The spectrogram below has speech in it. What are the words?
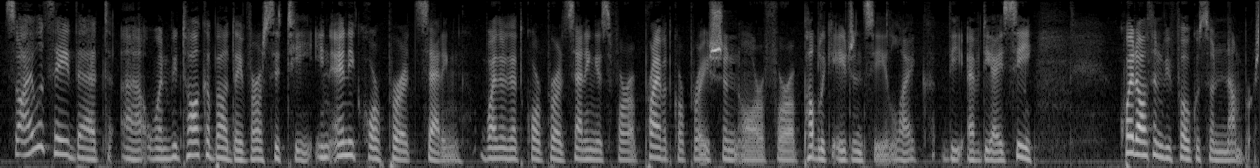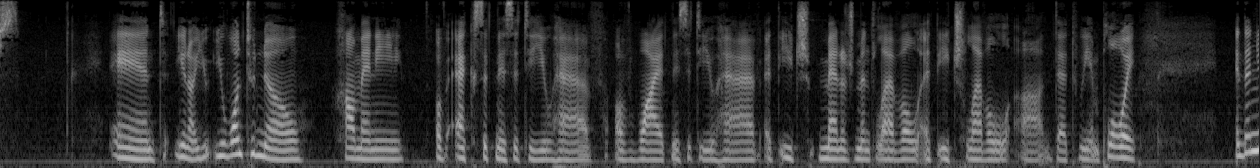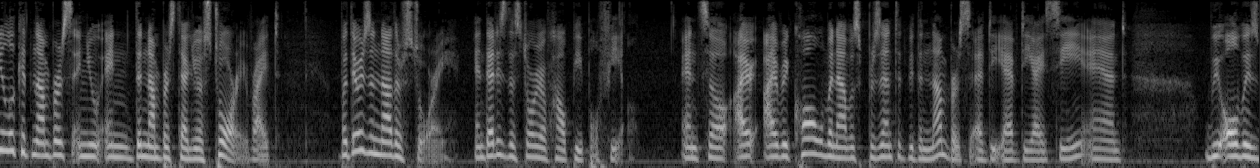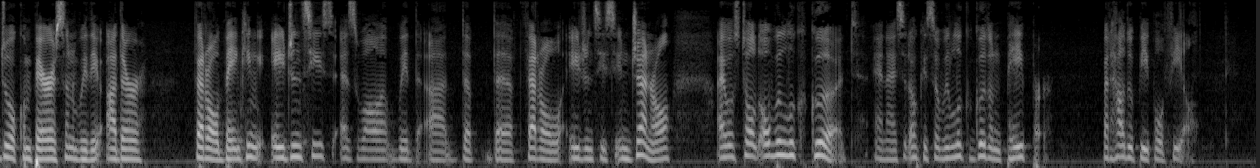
So, I would say that uh, when we talk about diversity in any corporate setting, whether that corporate setting is for a private corporation or for a public agency like the FDIC, quite often we focus on numbers. And, you know, you, you want to know how many of X ethnicity you have, of Y ethnicity you have at each management level, at each level uh, that we employ. And then you look at numbers and you and the numbers tell you a story, right? But there's another story, and that is the story of how people feel. And so I, I recall when I was presented with the numbers at the FDIC, and we always do a comparison with the other federal banking agencies as well with uh, the, the federal agencies in general, I was told, oh, we look good. And I said, okay, so we look good on paper, but how do people feel?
